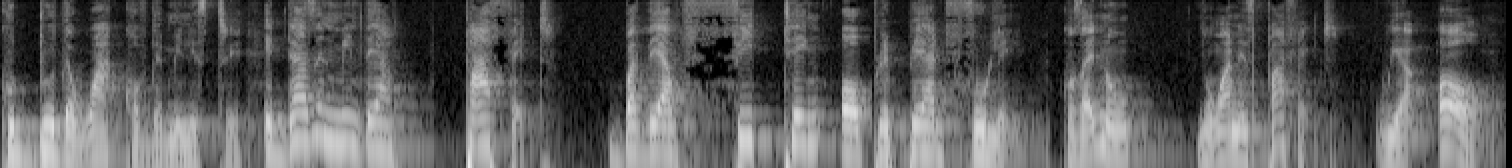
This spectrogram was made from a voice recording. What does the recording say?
could do the work of the ministry. It doesn't mean they are perfect, but they are fitting or prepared fully. Because I know no one is perfect. We are all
